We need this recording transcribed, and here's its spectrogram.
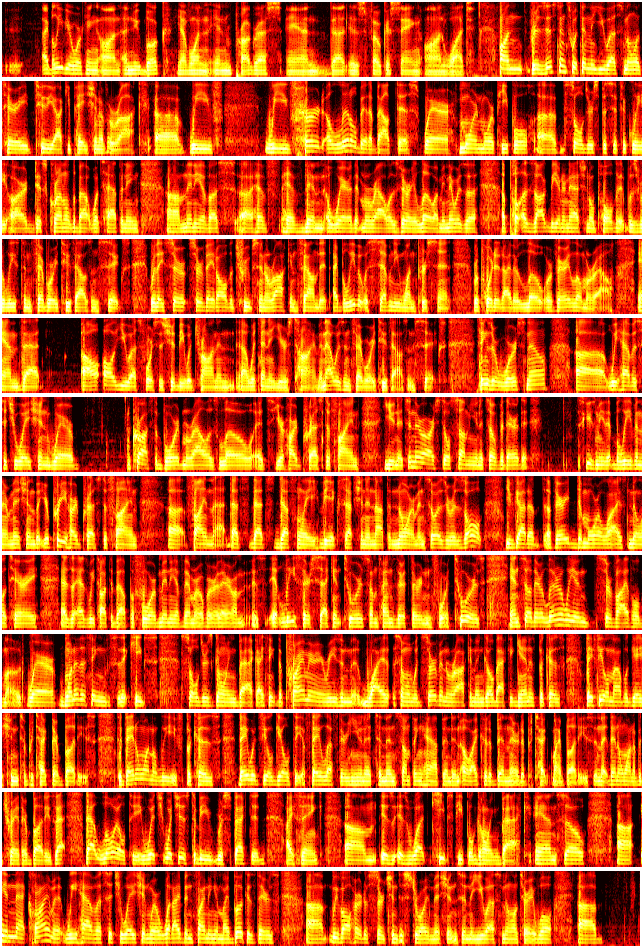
I believe you're working on a new book. You have one in progress, and that is focusing on what? On resistance within the U.S. military to the occupation of Iraq. Uh, we've We've heard a little bit about this where more and more people, uh, soldiers specifically, are disgruntled about what's happening. Uh, many of us uh, have have been aware that morale is very low. I mean, there was a, a, a Zogby International poll that was released in February 2006 where they sur surveyed all the troops in Iraq and found that I believe it was 71% reported either low or very low morale, and that all, all, U.S. forces should be withdrawn in, uh, within a year's time, and that was in February 2006. Things are worse now. Uh, we have a situation where across the board morale is low it's you're hard pressed to find units and there are still some units over there that excuse me that believe in their mission but you're pretty hard pressed to find uh, find that. That's that's definitely the exception and not the norm. And so as a result, you've got a, a very demoralized military. As as we talked about before, many of them are over there on this, at least their second tours, sometimes their third and fourth tours, and so they're literally in survival mode. Where one of the things that keeps soldiers going back, I think the primary reason why someone would serve in Iraq and then go back again is because they feel an obligation to protect their buddies, that they don't want to leave because they would feel guilty if they left their unit and then something happened and oh I could have been there to protect my buddies and they, they don't want to betray their buddies that that loyalty which which is to be respected I think um, is is what keeps people going back and so uh, in that climate we have a situation where what I've been finding in my book is there's uh, we've all heard of search and destroy missions in the U.S. military well uh,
